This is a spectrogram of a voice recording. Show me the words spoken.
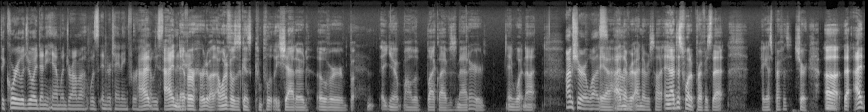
the Corey LaJoie Denny Hamlin drama was entertaining for I at least. I never day. heard about it. I wonder if it was just gonna completely shadowed over, but you know, all the Black Lives Matter and whatnot. I'm sure it was. Yeah, I Um, never, I never saw it, and I just want to preface that. I guess preface, sure. Uh, that I,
